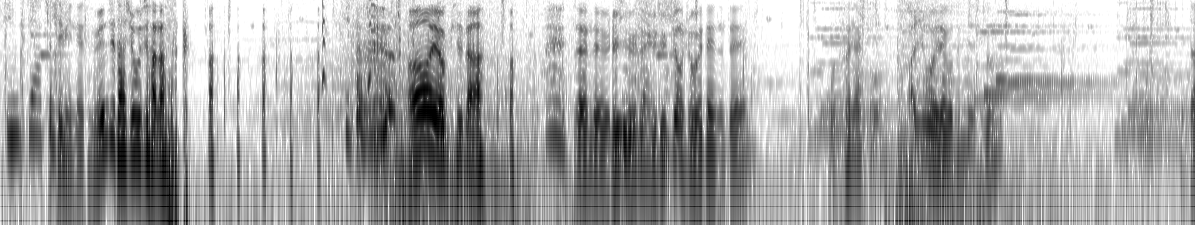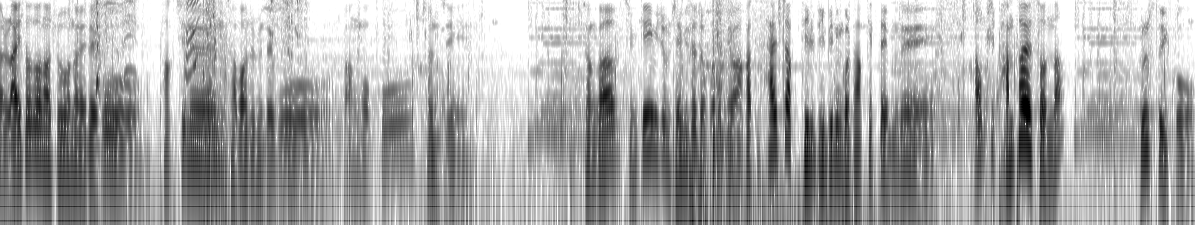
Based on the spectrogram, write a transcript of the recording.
진지하게 채템이 있네 왠지 다시 오지 않았을까? 집중 어 역시나. 나 근데 유리, 여기서. 유리병 줘야 되는데. 어떡하냐 이거? 빨리 줘야 되거든요 지금. 일단 라이터도 하나 주워놔야 되고 박쥐는 잡아주면 되고 빵 먹고 전진. 장갑 지금 게임이 좀 재밌어졌거든요. 아까 살짝 딜 비비는 걸 봤기 때문에. 아 혹시 반파였었나? 그럴 수도 있고.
